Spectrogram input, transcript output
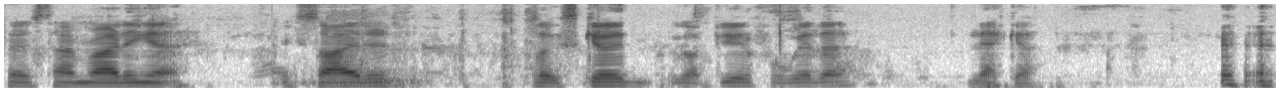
First time riding it. Excited. Looks good. We've got beautiful weather. Lekker.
